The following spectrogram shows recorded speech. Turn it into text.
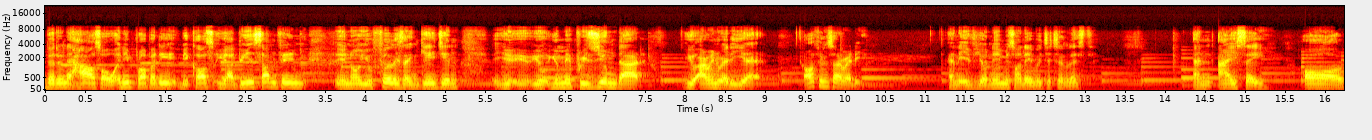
building a house or any property, because you are doing something you know you feel is engaging, you, you, you may presume that you aren't ready yet. All things are ready. And if your name is on the invitation list, and I say all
